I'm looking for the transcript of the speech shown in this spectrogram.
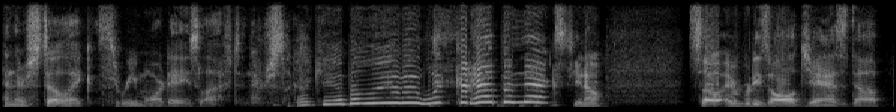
And there's still like three more days left. And they're just like, I can't believe it. What could happen next? You know? So everybody's all jazzed up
